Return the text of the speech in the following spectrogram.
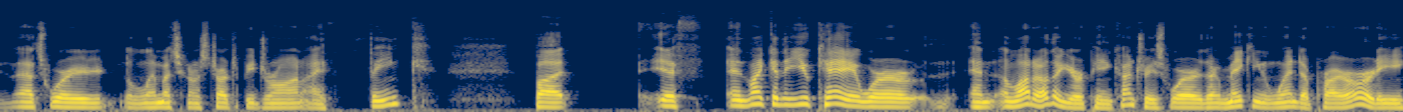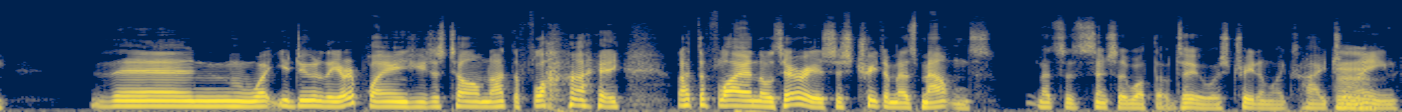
that's where the limits are going to start to be drawn, I think. But if and like in the UK, where and a lot of other European countries where they're making wind a priority, then what you do to the airplanes, you just tell them not to fly, not to fly in those areas. Just treat them as mountains that's essentially what they'll do is treat them like high hmm. terrain, mm.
